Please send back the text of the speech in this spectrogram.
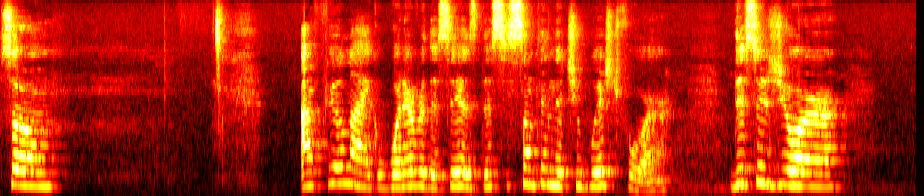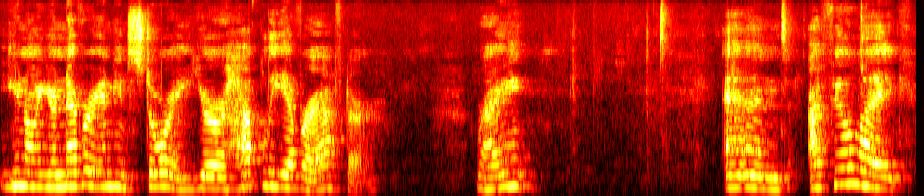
So I feel like whatever this is, this is something that you wished for. This is your, you know, your never-ending story, your happily ever after, right? And I feel like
